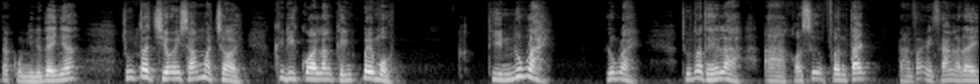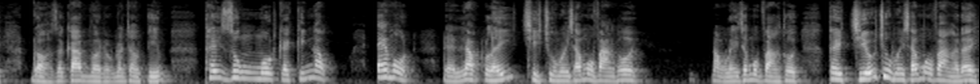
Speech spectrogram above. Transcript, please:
Ta cùng nhìn đến đây nhé. Chúng ta chiếu ánh sáng mặt trời khi đi qua lăng kính P1 thì lúc này, lúc này chúng ta thấy là à có sự phân tách tán sắc ánh sáng ở đây đỏ da cam và đồng trắng tím. Thầy dùng một cái kính lọc E1 để lọc lấy chỉ chùm ánh sáng màu vàng thôi. Lọc lấy ánh sáng màu vàng thôi. Thầy chiếu chùm ánh sáng màu vàng ở đây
